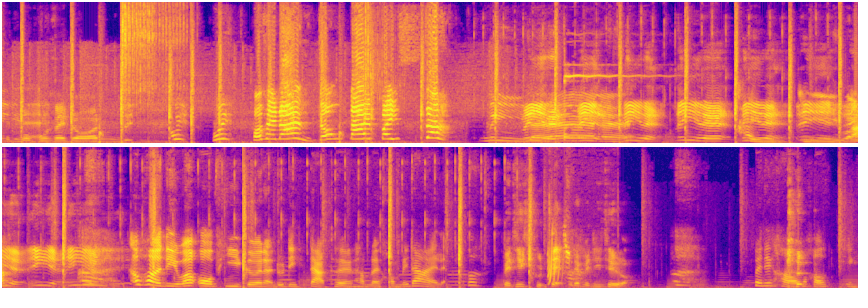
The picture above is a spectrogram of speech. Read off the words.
หงละโพไซดอนอุ้ยโพไซดอนจงตายไปซะนี่นี่แหแหละละนี่แหละนี่แหละนี่แหละนี่แหละนี่แหละนี่แหละก็พอดีว่า OP เกินอะดูดิดาบเธอยังทำอะไรเขาไม่ได้แหละเออเป็นที่ชุดเด็กไม่ได้เป็นที่เธอหรอกเป็นที่เขาเพราะเขาเก่ง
